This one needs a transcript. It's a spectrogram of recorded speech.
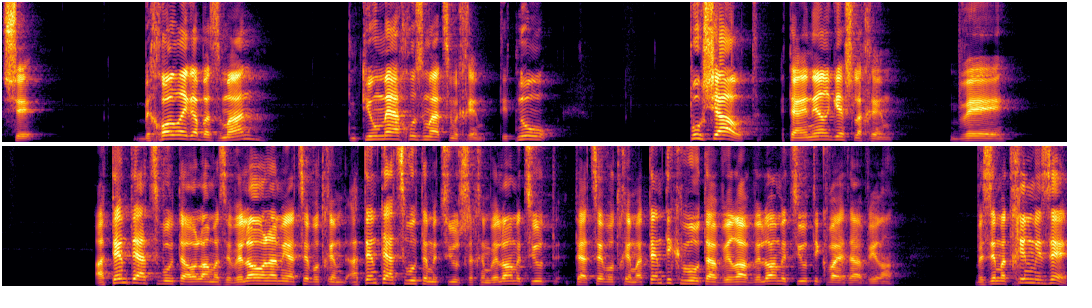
שבכל רגע בזמן אתם תהיו 100% מעצמכם. תיתנו push out את האנרגיה שלכם ואתם תעצבו את העולם הזה ולא העולם יעצב אתכם. אתם תעצבו את המציאות שלכם ולא המציאות תעצב אתכם. אתם תקבעו את האווירה ולא המציאות תקבע את האווירה. וזה מתחיל מזה.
